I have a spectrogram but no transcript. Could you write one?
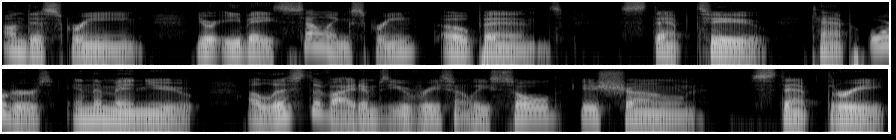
on this screen. Your eBay Selling screen opens. Step 2. Tap Orders in the menu a list of items you've recently sold is shown. Step 3.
